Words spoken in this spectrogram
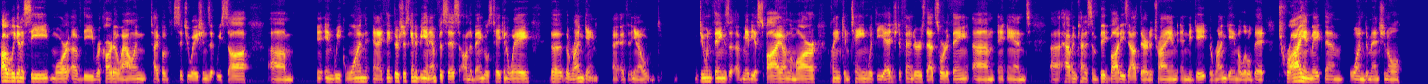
probably going to see more of the Ricardo Allen type of situations that we saw um, in, in week one. And I think there's just going to be an emphasis on the Bengals taking away the the run game. I, I you know, doing things, uh, maybe a spy on Lamar, playing contain with the edge defenders, that sort of thing, um, and uh, having kind of some big bodies out there to try and, and, negate the run game a little bit, try and make them one dimensional.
